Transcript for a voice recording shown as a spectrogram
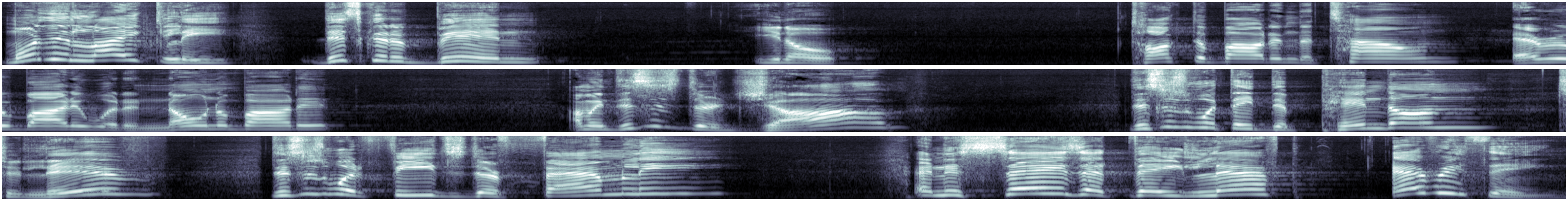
More than likely, this could have been, you know, talked about in the town. Everybody would have known about it. I mean, this is their job. This is what they depend on to live. This is what feeds their family. And it says that they left everything.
